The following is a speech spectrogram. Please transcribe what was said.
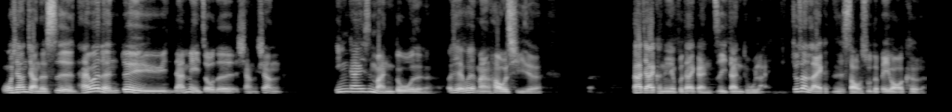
我想讲的是，台湾人对于南美洲的想象。应该是蛮多的，而且会蛮好奇的。大家可能也不太敢自己单独来，就算来，可能是少数的背包客。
